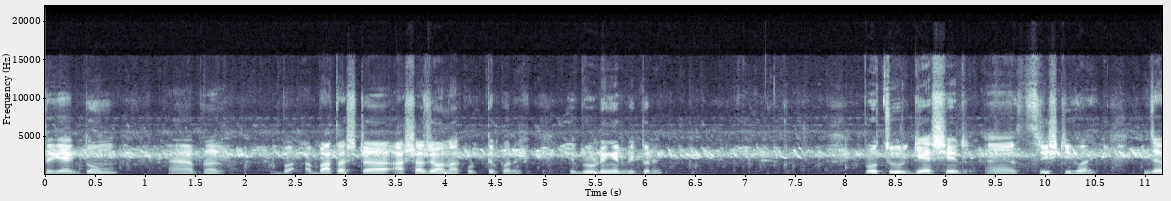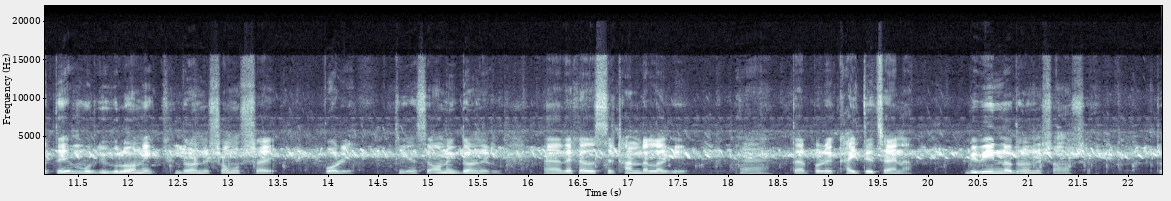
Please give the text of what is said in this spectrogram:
থেকে একদম আপনার বাতাসটা আসা যাওয়া না করতে পারে এই ব্রুডিংয়ের ভিতরে। প্রচুর গ্যাসের সৃষ্টি হয় যাতে মুরগিগুলো অনেক ধরনের সমস্যায় পড়ে। ঠিক আছে? অনেক ধরনের দেখা যাচ্ছে ঠান্ডা লাগে হ্যাঁ? তারপরে খাইতে চায় না, বিভিন্ন ধরনের সমস্যা। তো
